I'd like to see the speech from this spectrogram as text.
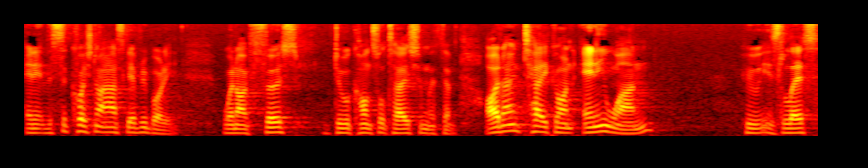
and this is a question I ask everybody when I first do a consultation with them. I don't take on anyone who is less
